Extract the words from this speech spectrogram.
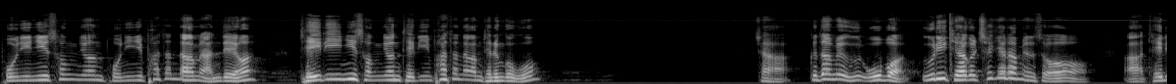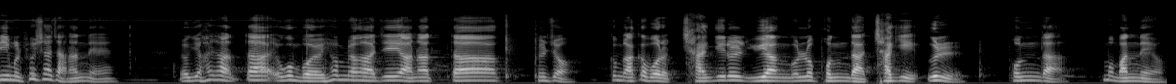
본인이 성년, 본인이 파산 나가면 안 돼요. 대리인이 성년, 대리인이 파산 나가면 되는 거고. 자, 그 다음에 5번. 을이 계약을 체결하면서 아, 대리임을 표시하지 않았네. 여기 하셨다. 이건 뭐예요? 현명하지 않았다. 그죠? 그럼 아까 뭐라? 자기를 위한 걸로 본다. 자기, 을, 본다. 뭐 맞네요.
